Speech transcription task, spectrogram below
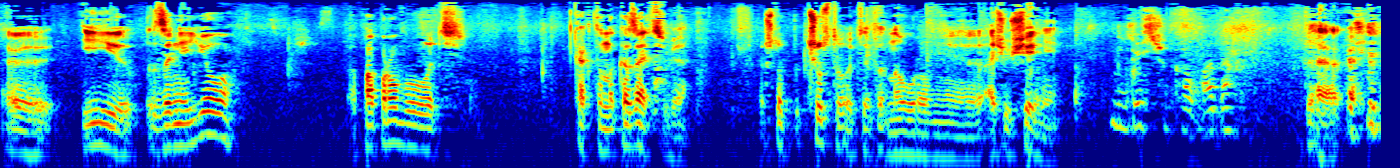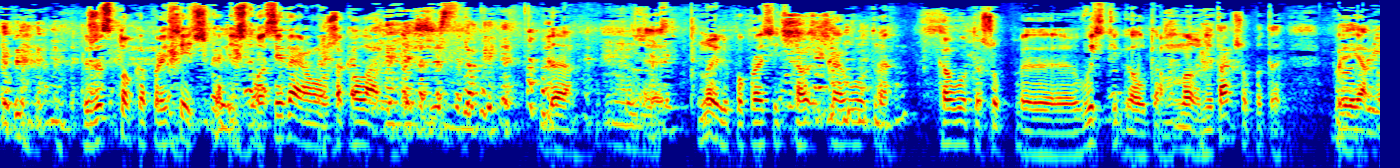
э, и за нее попробовать как-то наказать себя, чтобы чувствовать это на уровне ощущений. Не есть шоколада. Да. Жестоко пресечь количество съедаемого шоколада. Да. Э, Ну или попросить ко- кого-то, кого-то, чтобы выстигал там, но не так, чтобы это приятно,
